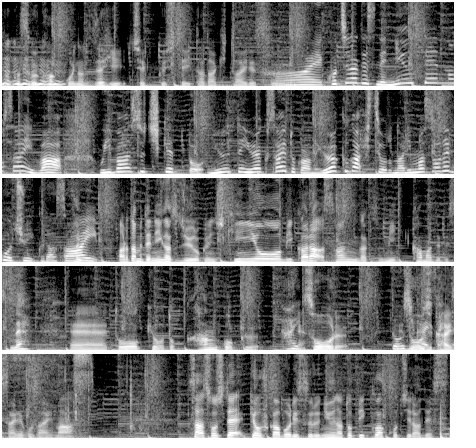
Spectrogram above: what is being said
なんかすごいかっこいいのでぜひチェックしていただきたいです。はい。こちらですね。入店の際はウィバースチケット入店予約サイトからの予約が必要となりますのでご注意ください、はい。改めて2月16日金曜日から3月3日までですね、えー東京と韓国、はい。ソウル同時開開催でございます。さあそして今日深掘りするニューなトピックはこちらです。ス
